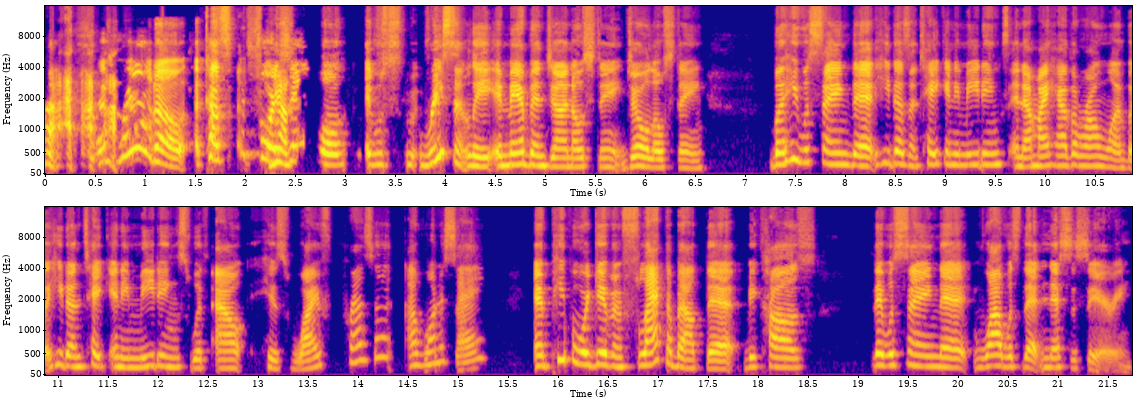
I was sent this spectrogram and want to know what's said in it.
That's real though, because for Yeah. example, it was recently. It may have been John Osteen, Joel Osteen, but he was saying that he doesn't take any meetings, and I might have the wrong one, but he doesn't take any meetings without his wife present. I want to say, and people were giving flack about that because they were saying that why was that necessary?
